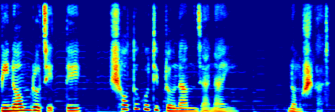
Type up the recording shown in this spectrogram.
বিনম্র চিত্তে শতকোটি প্রণাম জানাই। নমস্কার।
